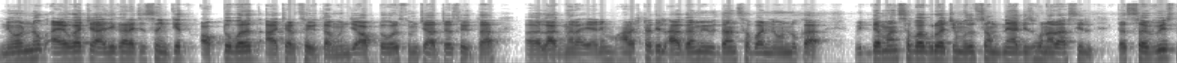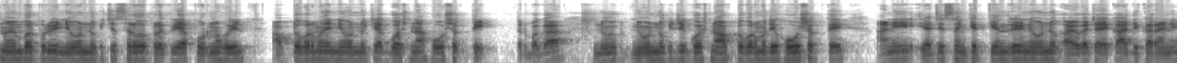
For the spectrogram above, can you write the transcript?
निवडणूक आयोगाच्या अधिकाराचे संकेत ऑक्टोबरच आचारसंहिता म्हणजे ऑक्टोबरच तुमची आचारसंहिता लागणार आहे. आणि महाराष्ट्रातील आगामी विधानसभा निवडणुका विद्यमान सभागृहाची मुदत संपण्याआधीच होणार असेल तर सव्वीस नोव्हेंबरपूर्वी निवडणुकीची सर्व प्रक्रिया पूर्ण होईल. ऑक्टोबरमध्ये निवडणुकीची घोषणा होऊ शकते. तर बघा निव निवडणुकीची घोषणा ऑक्टोबरमध्ये होऊ शकते. आणि याचे संकेत केंद्रीय निवडणूक आयोगाच्या एका अधिकाऱ्याने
